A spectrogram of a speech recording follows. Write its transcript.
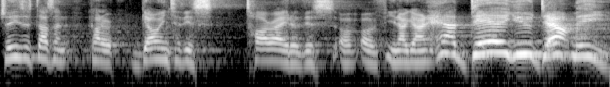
Jesus doesn't kind of go into this tirade of this, of, of you know, going, How dare you doubt me?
